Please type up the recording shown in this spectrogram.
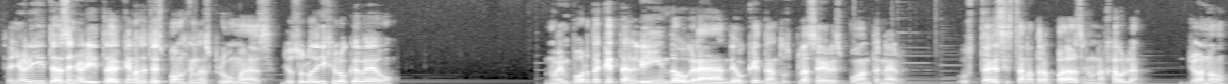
Señorita, señorita, que no se te esponjen las plumas. Yo solo dije lo que veo. No importa qué tan linda o grande o qué tantos placeres puedan tener. Ustedes están atrapadas en una jaula. Yo no.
